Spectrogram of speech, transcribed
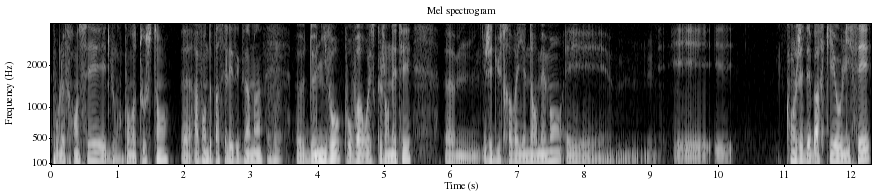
pour le français. Et du Mhm. coup, pendant tout ce temps, avant de passer les examens, Mhm. de niveau pour voir où est-ce que j'en étais. J'ai dû travailler énormément et, et- et quand j'ai débarqué au lycée,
